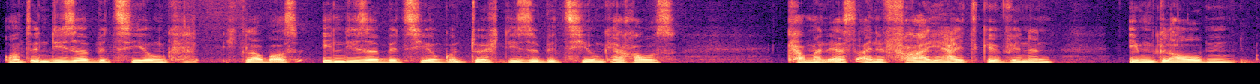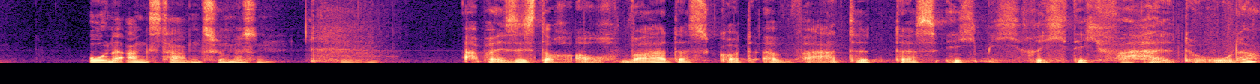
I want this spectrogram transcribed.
Und in dieser Beziehung, ich glaube, aus in dieser Beziehung und durch diese Beziehung heraus kann man erst eine Freiheit gewinnen im Glauben, ohne Angst haben zu müssen. Aber es ist doch auch wahr, dass Gott erwartet, dass ich mich richtig verhalte, oder?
